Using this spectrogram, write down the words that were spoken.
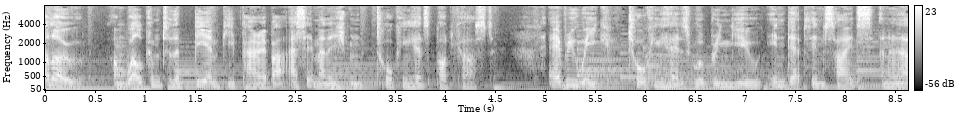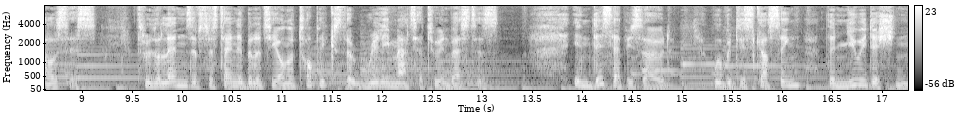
Hello, and welcome to the BNP Paribas Asset Management Talking Heads podcast. Every week, Talking Heads will bring you in depth insights and analysis through the lens of sustainability on the topics that really matter to investors. In this episode, we'll be discussing the new edition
